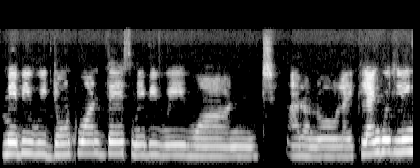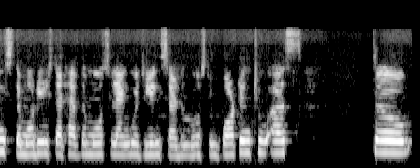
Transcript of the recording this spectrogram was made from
Maybe we don't want this. Maybe we want, I don't know, like language links. The modules that have the most language links are the most important to us. So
